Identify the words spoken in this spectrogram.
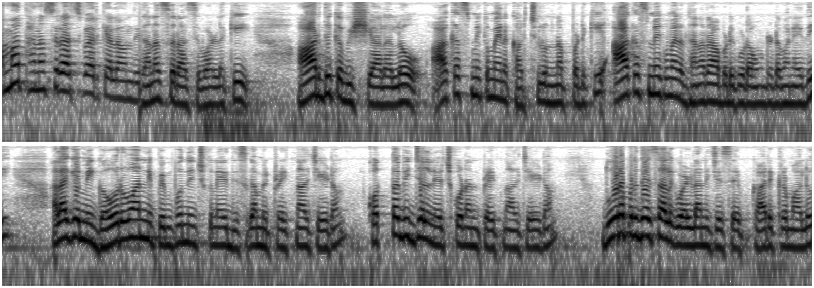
అమ్మ ధనస్సు రాశి వారికి ఎలా ఉంది? ధనస్సు రాశి వాళ్ళకి ఆర్థిక విషయాలలో ఆకస్మికమైన ఖర్చులు ఉన్నప్పటికీ ఆకస్మికమైన ధన రాబడి కూడా ఉండడం అనేది అలాగే మీ గౌరవాన్ని పెంపొందించుకునే దిశగా మీరు ప్రయత్నాలు చేయడం కొత్త విద్యలు నేర్చుకోవడానికి ప్రయత్నాలు చేయడం దూర ప్రదేశాలకు వెళ్ళడానికి చేసే కార్యక్రమాలు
